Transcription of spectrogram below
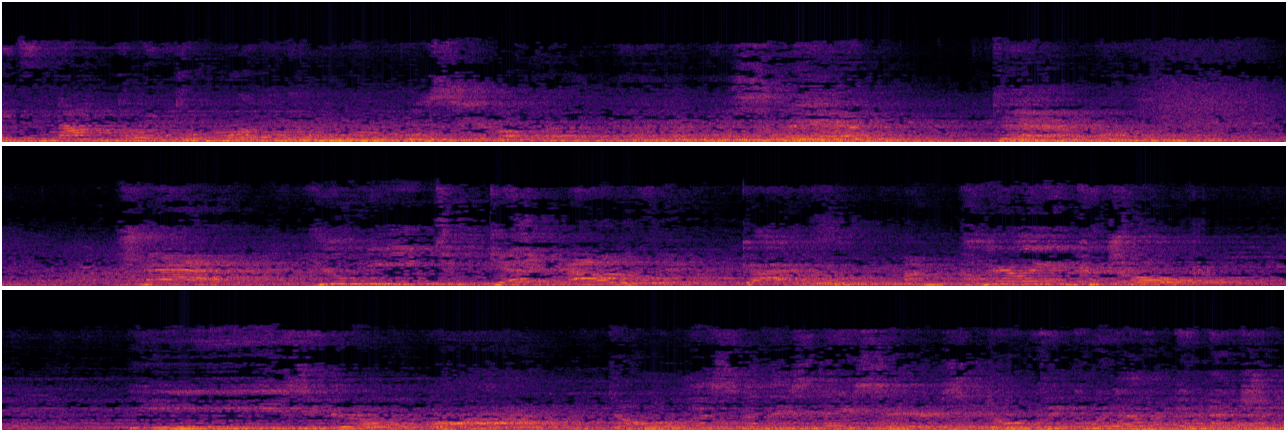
It's not going to work. control. Easy, girl. Don't listen to these naysayers. Don't think we have a connection.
